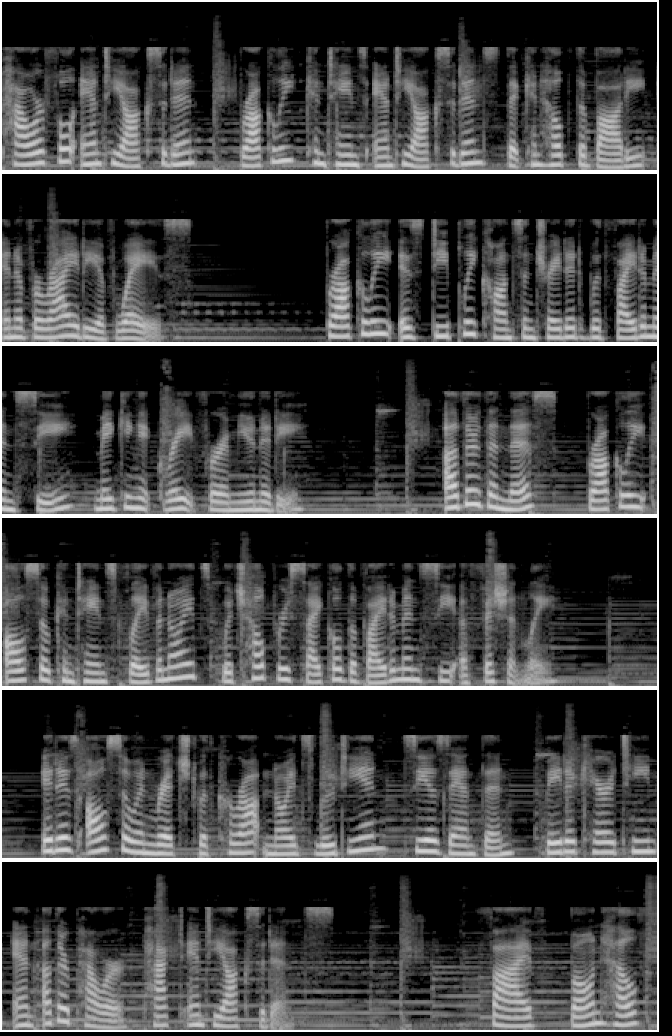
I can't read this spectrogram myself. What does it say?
Powerful antioxidant, broccoli contains antioxidants that can help the body in a variety of ways. Broccoli is deeply concentrated with vitamin C, making it great for immunity. Other than this, broccoli also contains flavonoids which help recycle the vitamin C efficiently. It is also enriched with carotenoids lutein, zeaxanthin, beta-carotene and other power-packed antioxidants. 5. Bone health,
